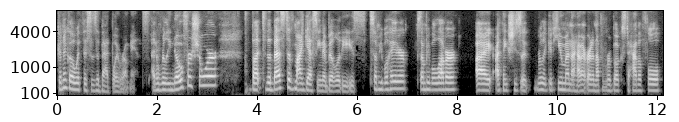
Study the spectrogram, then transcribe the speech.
gonna go with this as a bad boy romance. I don't really know for sure, but to the best of my guessing abilities, some people hate her, some people love her. I I think she's a really good human. I haven't read enough of her books to have a full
